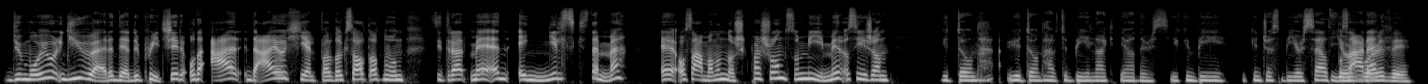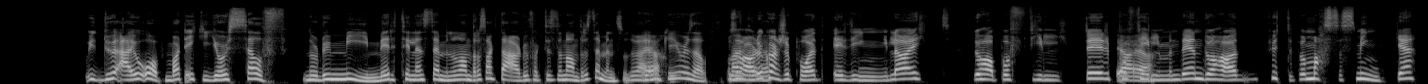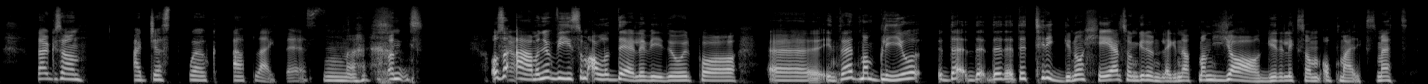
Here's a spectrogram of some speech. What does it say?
du må jo gjøre det du preacher, og det er, det er jo helt paradoksalt at noen sitter her med en engelsk stemme, eh, og så er man en norsk person som mimer og sier sånn You don't, you don't have to be like the others. You can, be, you can just be yourself. Og så You're er det worthy. Du er jo åpenbart ikke yourself når du mimer til en stemme noen andre har sagt. Da er du faktisk den andre stemmen, så du er Ja. jo ikke yourself. Og så har du kanskje på et ringlight, du har på filter på Ja, ja. filmen din, du har puttet på masse sminke. Det er jo ikke sånn I just woke up like this. Nei. Men, Og så er man jo vi som alle deler videoer på uh, internett. Man blir jo det, det, det, det trigger noe helt sånn grunnleggende at man jager liksom oppmerksomhet.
